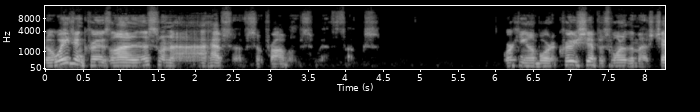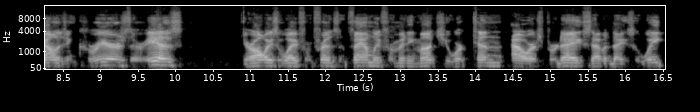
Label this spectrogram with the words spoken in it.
Norwegian Cruise Line, and this one I have some, some problems with, folks. Working on board a cruise ship is one of the most challenging careers there is. You're always away from friends and family for many months. You work 10 hours per day, seven days a week.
